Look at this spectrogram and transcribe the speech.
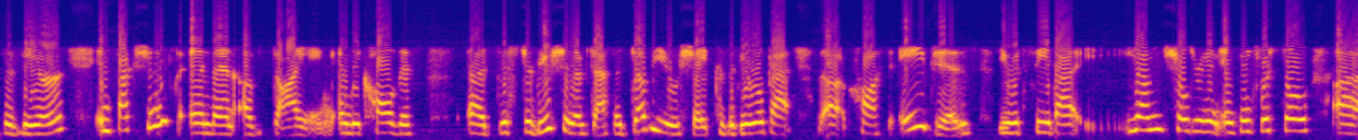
severe infections and then of dying, and we call this uh, distribution of death a W shape because if you look at uh, across ages, you would see that young children and infants were still uh,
